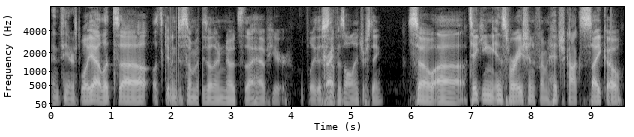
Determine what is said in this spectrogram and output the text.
in theaters. Well, yeah, let's uh let's get into some of these other notes that I have here. Hopefully this Great. stuff is all interesting. So, uh taking inspiration from Hitchcock's Psycho,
